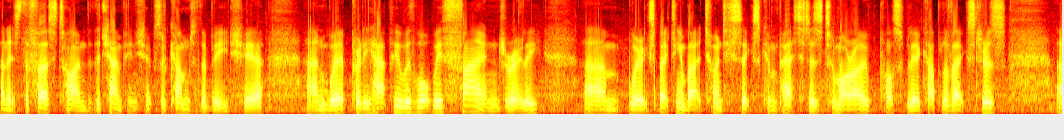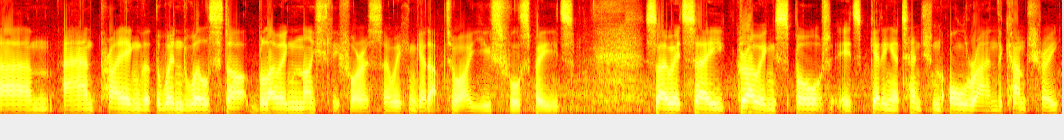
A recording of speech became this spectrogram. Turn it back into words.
and it's the first time that the championships have come to the beach here and we're pretty happy with what we've found really. Um, we're expecting about 26 competitors tomorrow, possibly a couple of extras um, and praying that the wind will start blowing nicely for us so we can get up to our useful speeds. So it's a growing sport, it's getting attention all around the country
